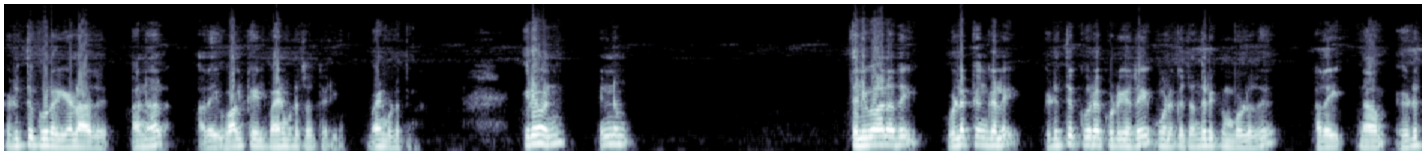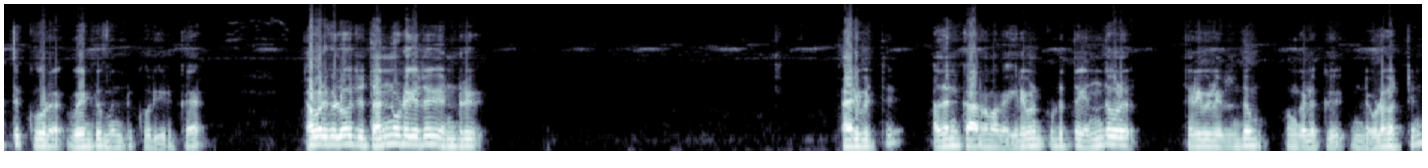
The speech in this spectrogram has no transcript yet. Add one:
எடுத்து கூற இயலாது. ஆனால் அதை வாழ்க்கையில் பயன்படுத்த தெரியும். பயன்படுத்துங்கள். இறைவன் இன்னும் தெளிவானதை விளக்கங்களை எடுத்து கூறக்கூடியதை உங்களுக்கு தந்திருக்கும் பொழுது அதை நாம் எடுத்து கூற வேண்டும் என்று கூறியிருக்க அவர்களோ இது தன்னுடையது என்று அறிவித்து அதன் காரணமாக இறைவன் கொடுத்த எந்த ஒரு தெளிவிலிருந்தும் உங்களுக்கு இந்த உலகத்தின்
